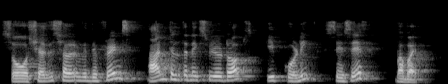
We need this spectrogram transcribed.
So share this channel with your friends. Until the next video drops, keep coding, stay safe, bye bye.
